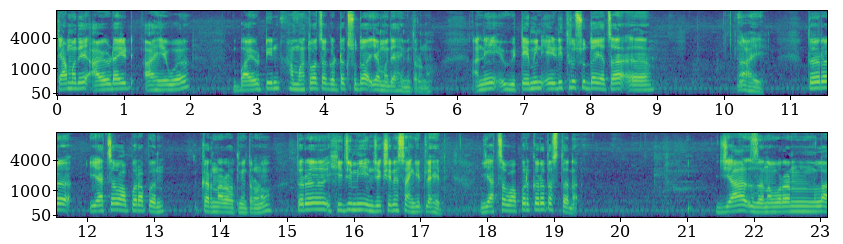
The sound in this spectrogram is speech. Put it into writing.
त्यामध्ये आयोडाईड आहे व बायोटीन हा महत्त्वाचा घटकसुद्धा यामध्ये आहे मित्रांनो. आणि विटॅमिन ए डी थ्रीसुद्धा याचा आहे. तर याचा वापर आपण करणार आहोत मित्रांनो. तर ही जी मी इंजेक्शने सांगितली आहेत याचा वापर करत असताना ज्या जनावरांना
